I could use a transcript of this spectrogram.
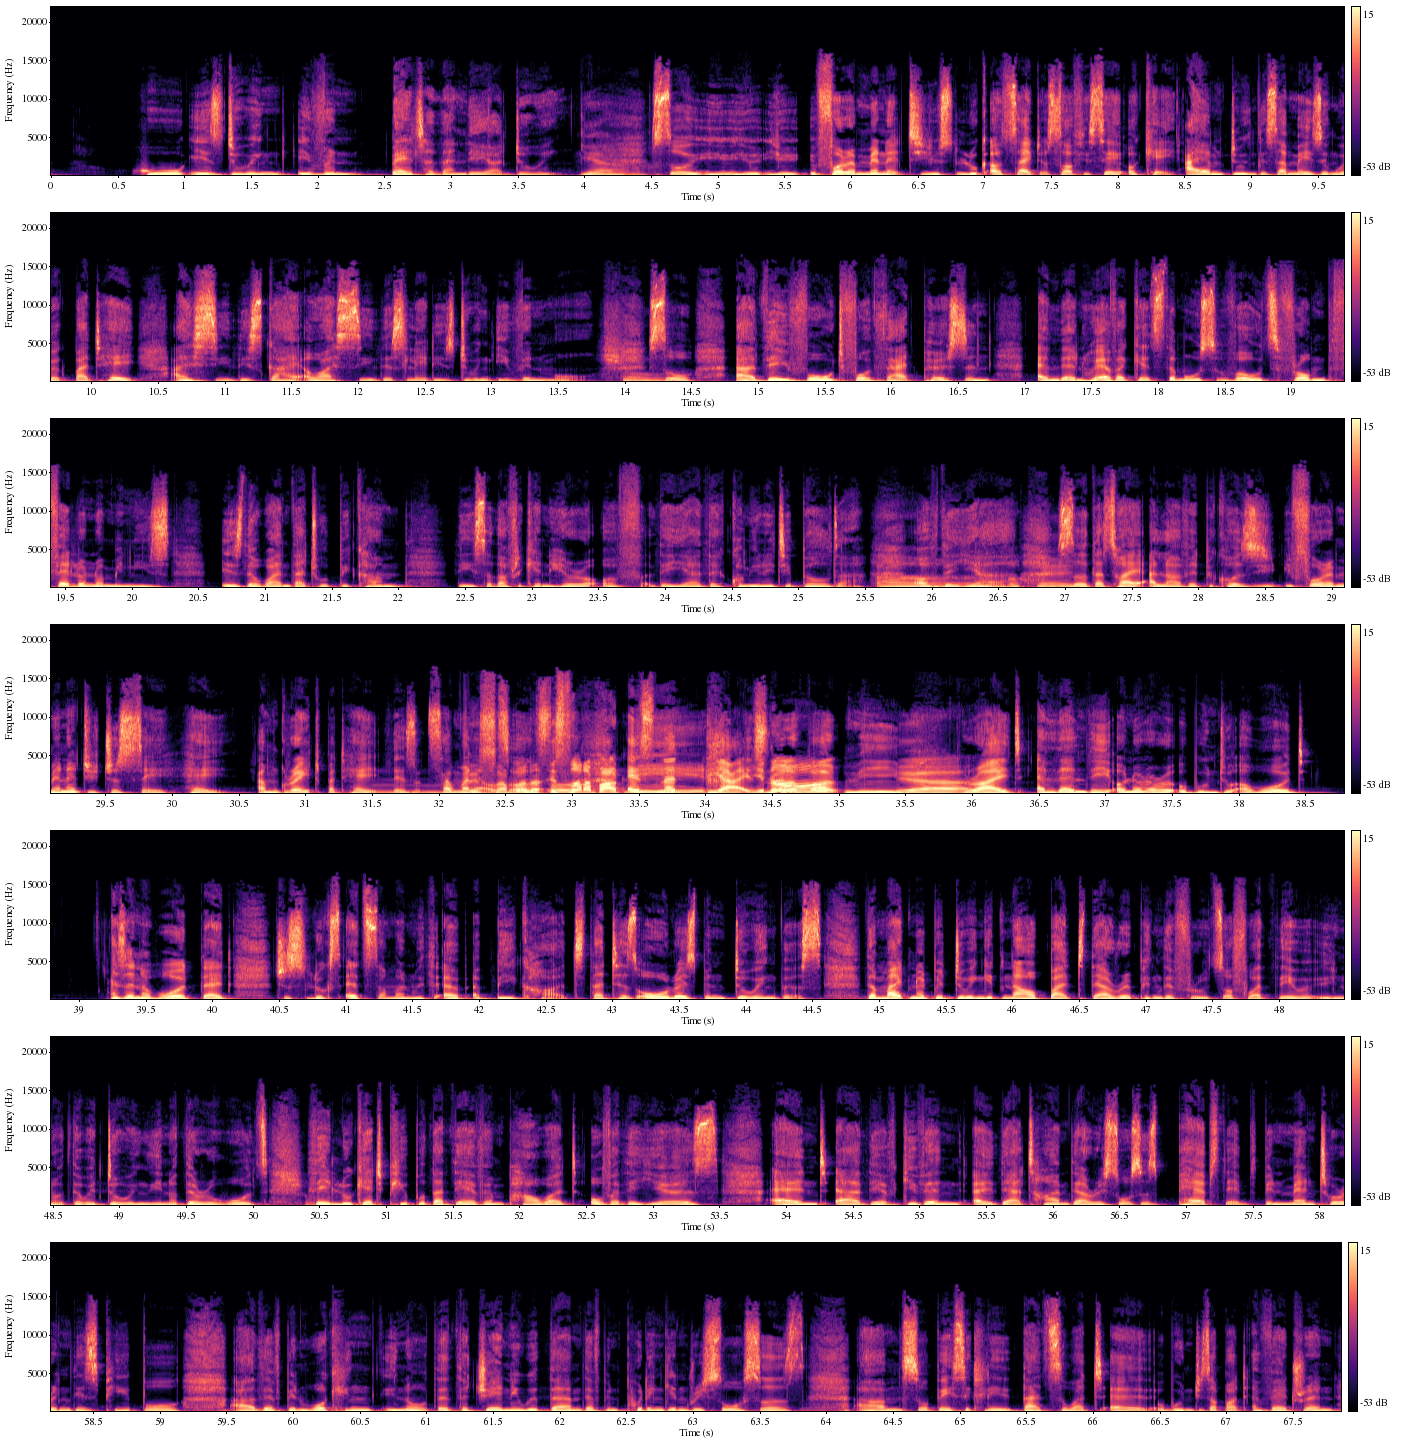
who is doing even better than they are doing. Yeah. So you, you, you, for a minute, you look outside yourself. You say, okay, I am doing this amazing work, but hey, I see this guy or I see this lady is doing even more. Sure. So uh, they vote for that person, and then whoever gets the most votes from fellow nominees is the one that will become the South African Hero of the Year, the Community Builder of the Year. Ah, okay. So that's why I love it because you, for a minute you just say, hey. I'm great, but hey, there's someone Mm, there's else. someone also. It's not about It's me, not, yeah, you it's know? not about me. Yeah. Right. And then the Honorary Ubuntu Award is an award that just looks at someone with a, a, big heart that has always been doing this. They might not be doing it now, but they are reaping the fruits of what they were, you know, they were doing. You know, the rewards. Sure. They look at people that they have empowered over the years, and uh, they have given uh, their time, their resources. Perhaps they've been mentoring these people. Uh, they've been working, you know, the, the journey with them. They've been putting in resources. Um, so basically, that's what uh, Ubuntu is about. A veteran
